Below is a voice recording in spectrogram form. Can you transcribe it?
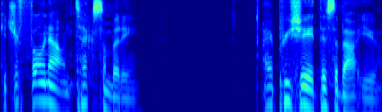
Get your phone out and text somebody. I appreciate this about you.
